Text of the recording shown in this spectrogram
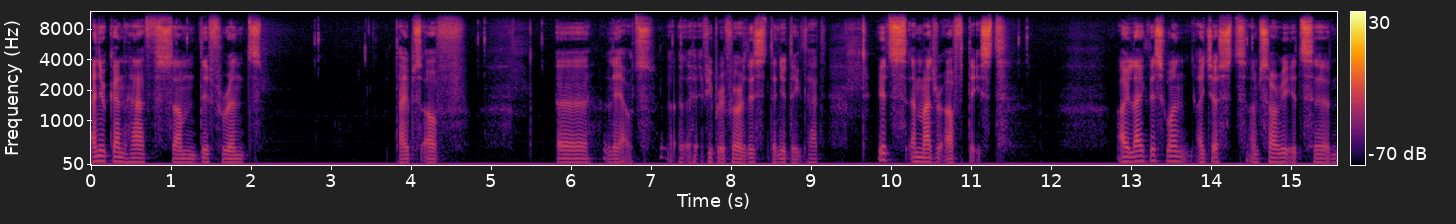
And you can have some different types of uh, layouts. Uh, if you prefer this, then you take that. It's a matter of taste. I like this one. I just, I'm sorry, it's um,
